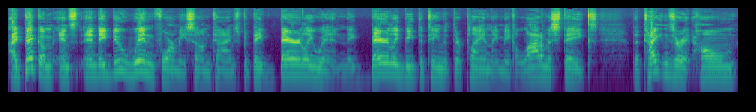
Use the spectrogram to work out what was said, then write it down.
I pick them and and they do win for me sometimes, but they barely win. They barely beat the team that they're playing. They make a lot of mistakes. The Titans are at home.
